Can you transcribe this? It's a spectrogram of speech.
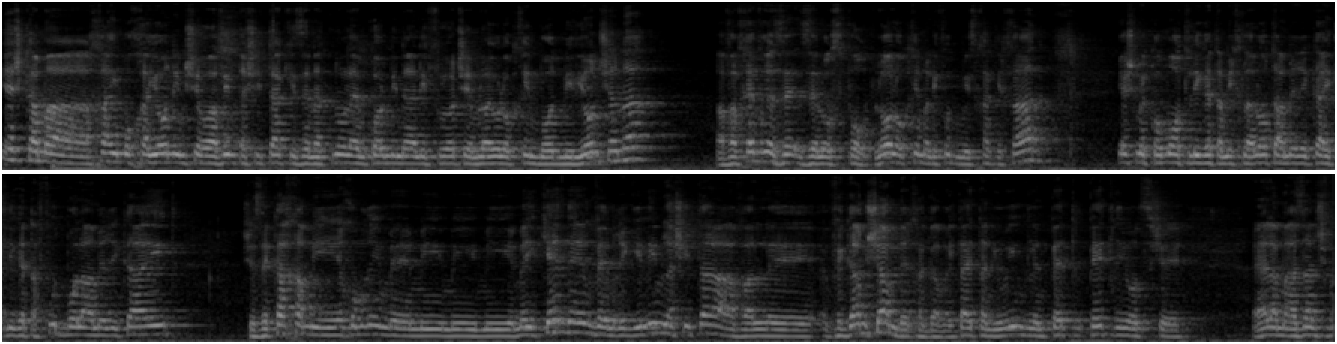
יש כמה חיים אוחיונים שאוהבים את השיטה כי זה נתנו להם כל מיני אליפויות שהם לא היו לוקחים בעוד מיליון שנה, אבל חבר'ה זה, זה לא ספורט, לא לוקחים אליפות במשחק אחד. יש מקומות, ליגת המכללות האמריקאית, ליגת הפוטבול האמריקאית, שזה ככה, מ, איך אומרים, מימי קדם, והם רגילים לשיטה, אבל... אה, וגם שם, דרך אגב, הייתה את הניו אינגלנד פטריוטס, שהיה לה מאזן 17-0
